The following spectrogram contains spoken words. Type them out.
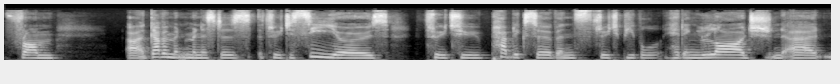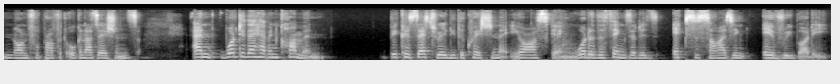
from uh, government ministers through to CEOs, through to public servants, through to people heading large uh, non for profit organizations. And what do they have in common? Because that's really the question that you're asking. What are the things that is exercising everybody?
